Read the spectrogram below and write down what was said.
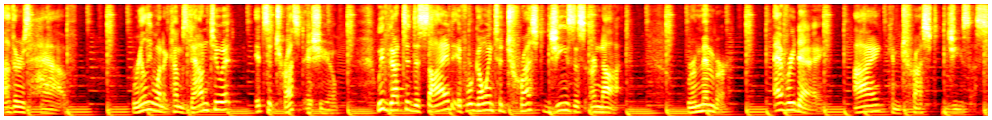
others have? Really, when it comes down to it, it's a trust issue. We've got to decide if we're going to trust Jesus or not. Remember, every day, I can trust Jesus.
